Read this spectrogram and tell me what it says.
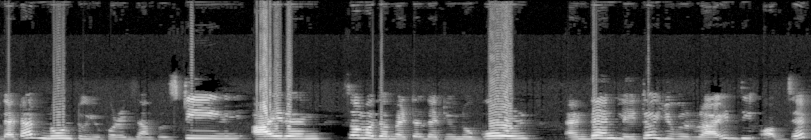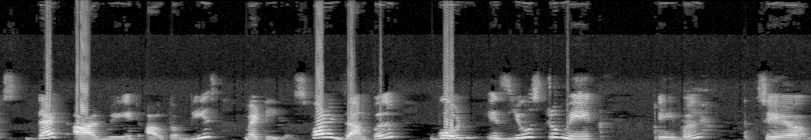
that are known to you for example steel, iron, some other metal that you know gold and then later you will write the objects that are made out of these materials. For example, wood is used to make table, chair,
